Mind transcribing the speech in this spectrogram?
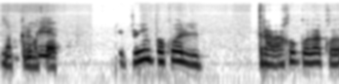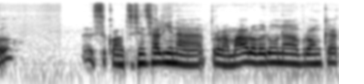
No, Creo como que- Extraño un poco el trabajo codo a codo. Es cuando te sientes a alguien a programar o ver una bronca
